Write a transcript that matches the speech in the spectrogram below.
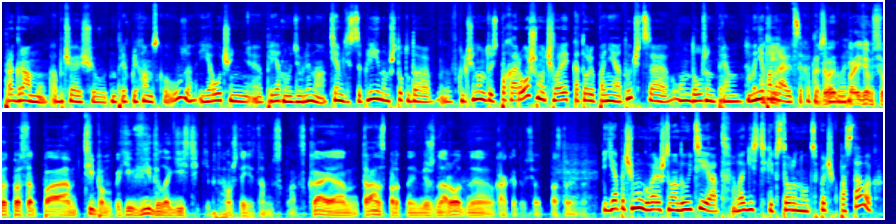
программу, обучающую, например, Плехановского вуза, и я очень э, приятно удивлена тем дисциплинам, что туда э, включено. Ну, то есть, по-хорошему, человек, который по ней отучится, он должен прям... Мне Окей. понравится, как а давай говорят. пройдемся вот просто по типам, какие виды логистики, потому что есть там складская, транспортная, международная, как это все построено? Я почему говорю, что надо уйти от логистики в сторону цепочек поставок,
